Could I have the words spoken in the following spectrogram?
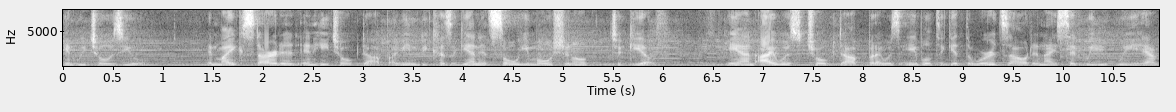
and we chose you. And Mike started, and he choked up. I mean, because again, it's so emotional to give. And I was choked up, but I was able to get the words out, and I said, we, we have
